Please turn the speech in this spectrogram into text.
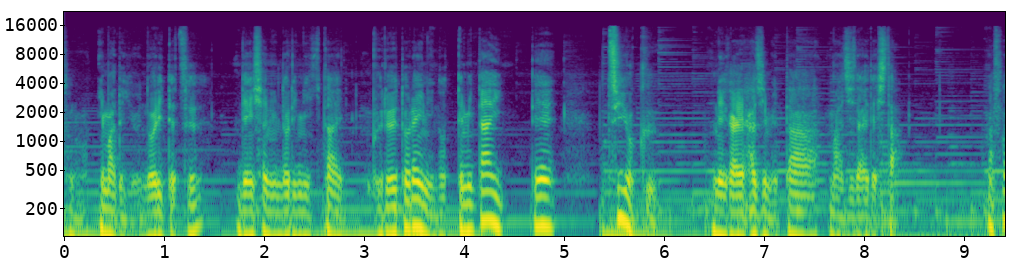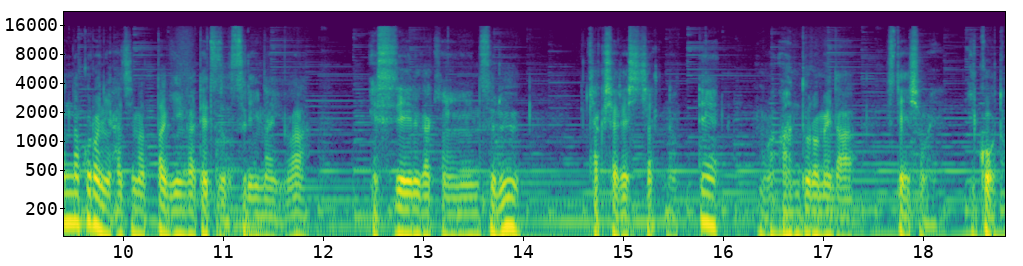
その今でいう乗り鉄電車に乗りに行きたいブルートレインに乗ってみたいって強く願い始めた、まあ、時代でした、まあ、そんな頃に始まった銀河鉄道999は SL が牽引する客車列車に乗ってアンドロメダステーションへ行こうと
